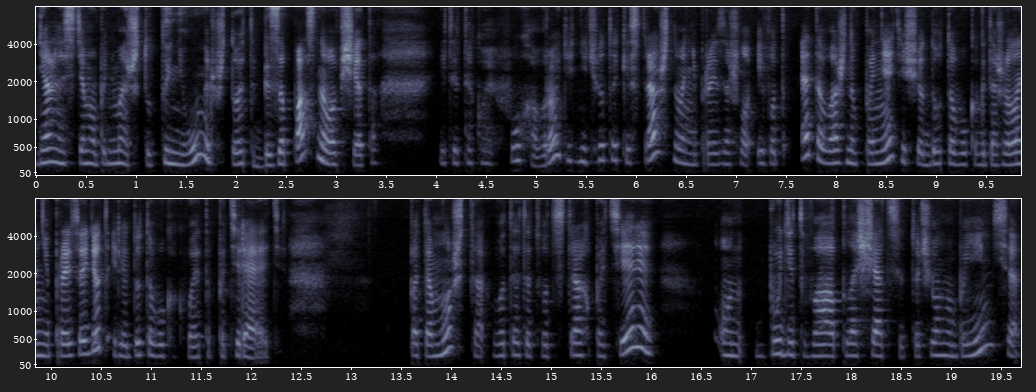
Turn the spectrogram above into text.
нервная система понимает, что ты не умер, что это безопасно вообще-то. И ты такой, фух, а вроде ничего таки страшного не произошло. И вот это важно понять еще до того, когда желание произойдет, или до того, как вы это потеряете. Потому что вот этот вот страх потери, он будет воплощаться. То, чего мы боимся,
